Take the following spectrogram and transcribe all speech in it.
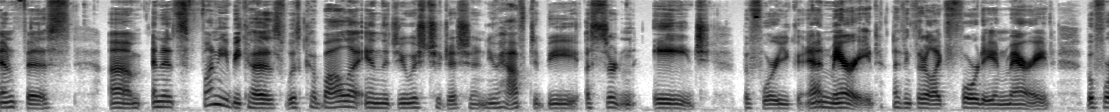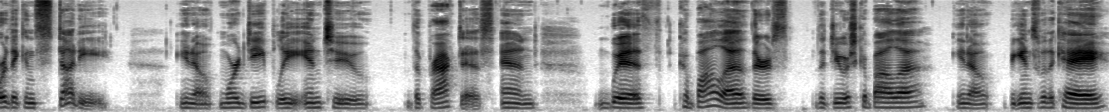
Enfys. Um, and it's funny because with Kabbalah in the Jewish tradition, you have to be a certain age before you can, and married. I think they're like 40 and married before they can study, you know, more deeply into the practice. And with Kabbalah, there's the Jewish Kabbalah, you know, begins with a K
